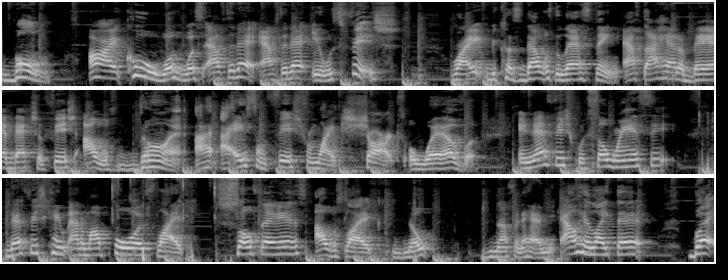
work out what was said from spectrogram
Boom. All right, cool. What, what's after that? After that, it was fish, right? Because that was the last thing. After I had a bad batch of fish, I was done. I, I ate some fish from like sharks or whatever. And that fish was so rancid. That fish came out of my pores like so fast. I was like, nope, you're not gonna have me out here like that. But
